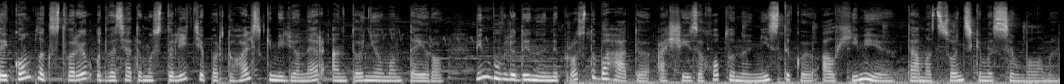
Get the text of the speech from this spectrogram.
Цей комплекс створив у 20 столітті португальський мільйонер Антоніо Монтейро. Він був людиною не просто багатою, а ще й захопленою містикою, алхімією та масонськими символами.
